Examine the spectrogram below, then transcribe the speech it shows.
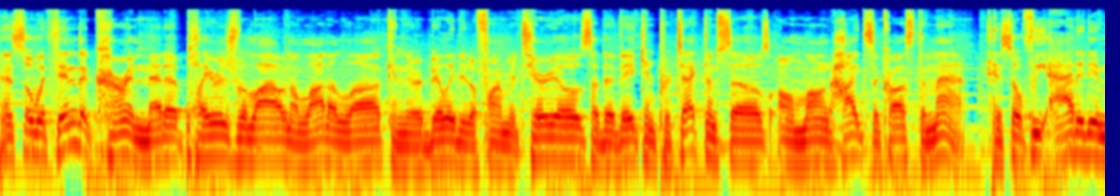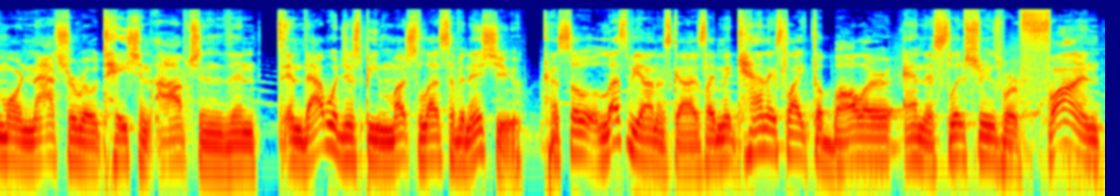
And so within the current meta, players rely on a lot of luck and their ability to farm materials so that they can protect themselves on long hikes across the map. And so if we added in more natural rotation options, then and that would just be much less of an issue. And so let's be honest, guys, like mechanics like like the baller and the slipstreams were fun,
